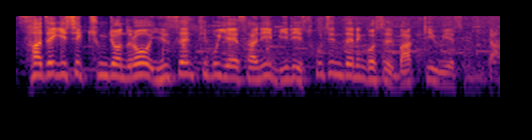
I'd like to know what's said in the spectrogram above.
사재기식 충전으로 인센티브 예산이 미리 소진되는 것을 막기 위해서입니다.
